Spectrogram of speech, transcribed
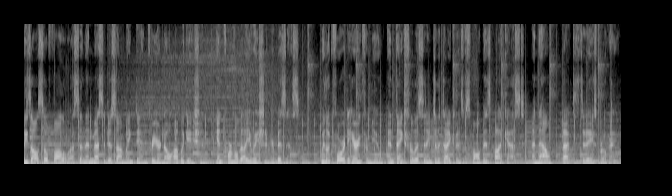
please also follow us and then message us on LinkedIn for your no obligation, informal valuation of your business. We look forward to hearing from you, and thanks for listening to the Tycoons of Small Biz podcast. And now, back to today's program.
